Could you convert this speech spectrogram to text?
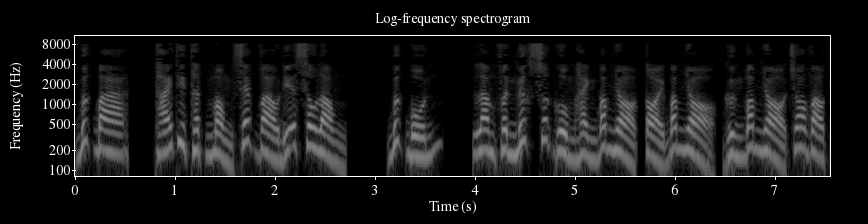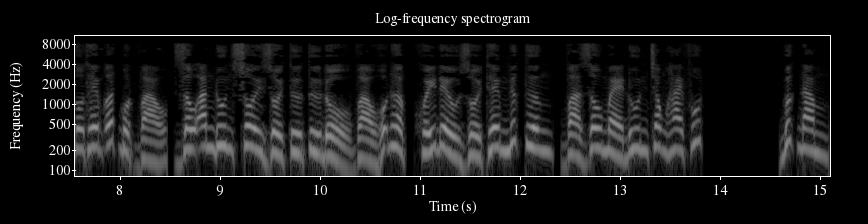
Bước 3, thái thịt thật mỏng xếp vào đĩa sâu lòng. Bước 4, làm phần nước sốt gồm hành băm nhỏ, tỏi băm nhỏ, gừng băm nhỏ cho vào tô thêm ớt bột vào, dầu ăn đun sôi rồi từ từ đổ vào hỗn hợp, khuấy đều rồi thêm nước tương và dâu mè đun trong 2 phút. Bước 5,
